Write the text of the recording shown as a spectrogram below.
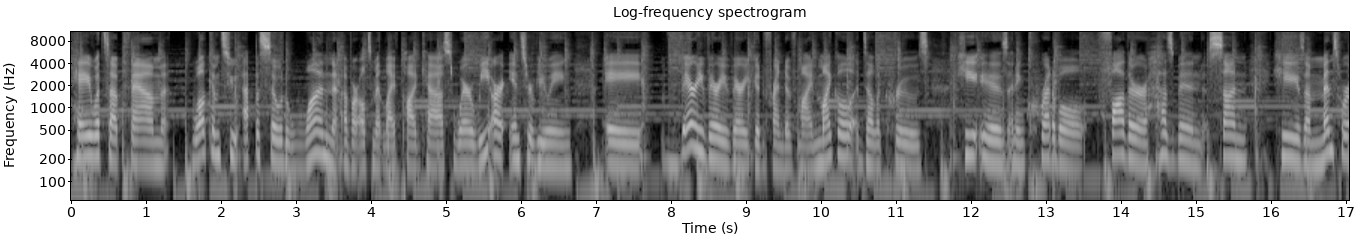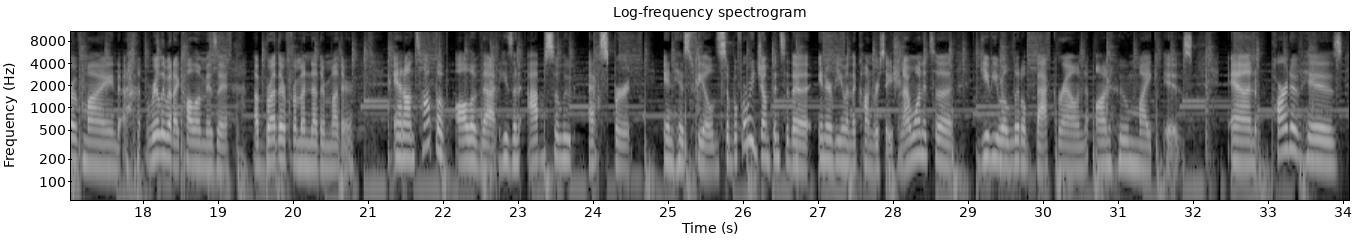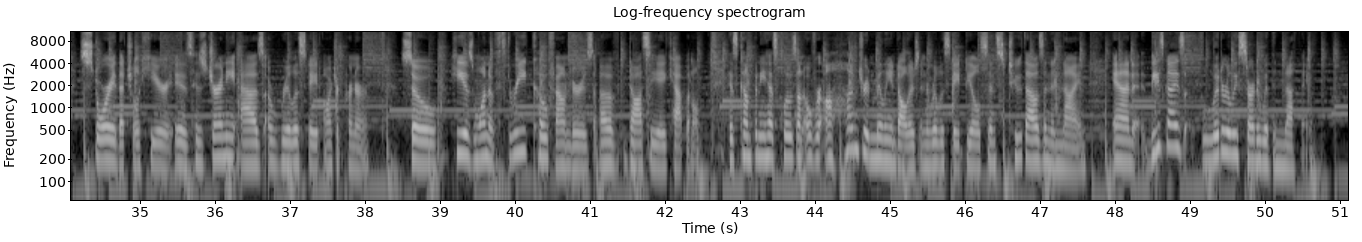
Hey, what's up, fam? Welcome to episode one of our Ultimate Life podcast, where we are interviewing a very, very, very good friend of mine, Michael DelaCruz. He is an incredible father, husband, son. He's a mentor of mine. really, what I call him is a, a brother from another mother. And on top of all of that, he's an absolute expert in his field. So before we jump into the interview and the conversation, I wanted to give you a little background on who Mike is. And part of his story that you'll hear is his journey as a real estate entrepreneur. So, he is one of three co founders of Dossier Capital. His company has closed on over $100 million in real estate deals since 2009. And these guys literally started with nothing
